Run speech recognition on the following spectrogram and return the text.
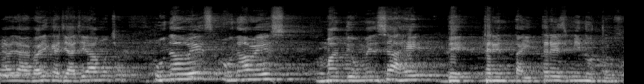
Ya, ya, marica, ya lleva mucho. Una vez, una vez mandé un mensaje de 33 minutos.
